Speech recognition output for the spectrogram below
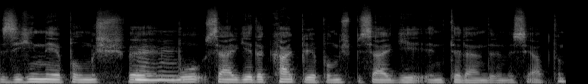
zihinle yapılmış ve hı hı. bu sergiye de kalple yapılmış bir sergi nitelendirilmesi yaptım.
